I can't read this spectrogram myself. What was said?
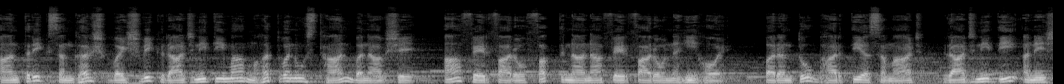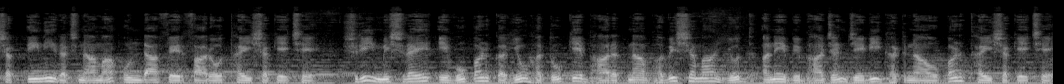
આંતરિક સંઘર્ષ વૈશ્વિક રાજનીતિમાં મહત્વનું સ્થાન બનાવશે. આ ફેરફારો ફક્ત નાના ફેરફારો નહીં હોય, પરંતુ ભારતીય સમાજ, રાજનીતિ અને શક્તિની રચનામાં ઊંડા ફેરફારો થઈ શકે છે. શ્રી મિશ્રએ એવું પણ કહ્યું હતું કે ભારતના ભવિષ્યમાં યુદ્ધ અને વિભાજન જેવી ઘટનાઓ પણ થઈ શકે છે.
